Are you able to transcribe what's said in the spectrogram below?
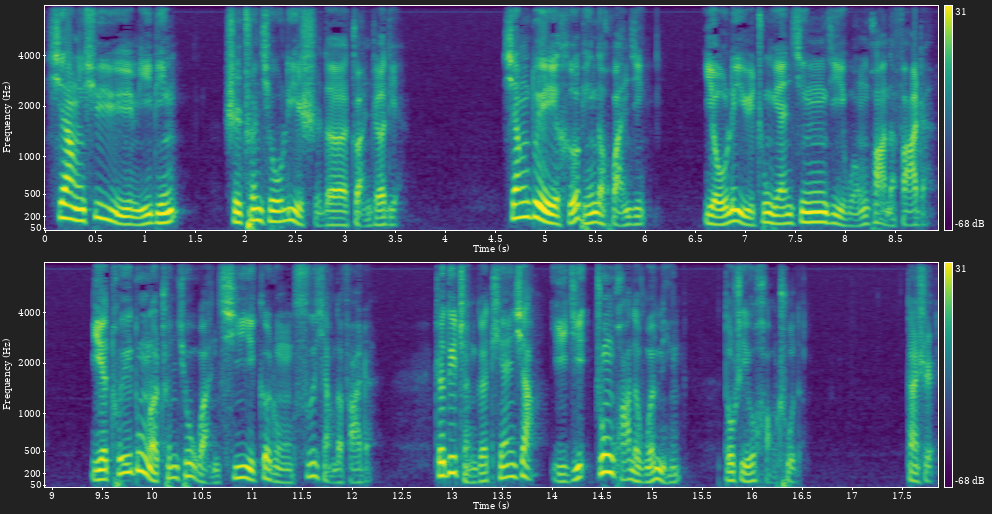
项绪弭兵是春秋历史的转折点，相对和平的环境有利于中原经济文化的发展，也推动了春秋晚期各种思想的发展，这对整个天下以及中华的文明都是有好处的。但是，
